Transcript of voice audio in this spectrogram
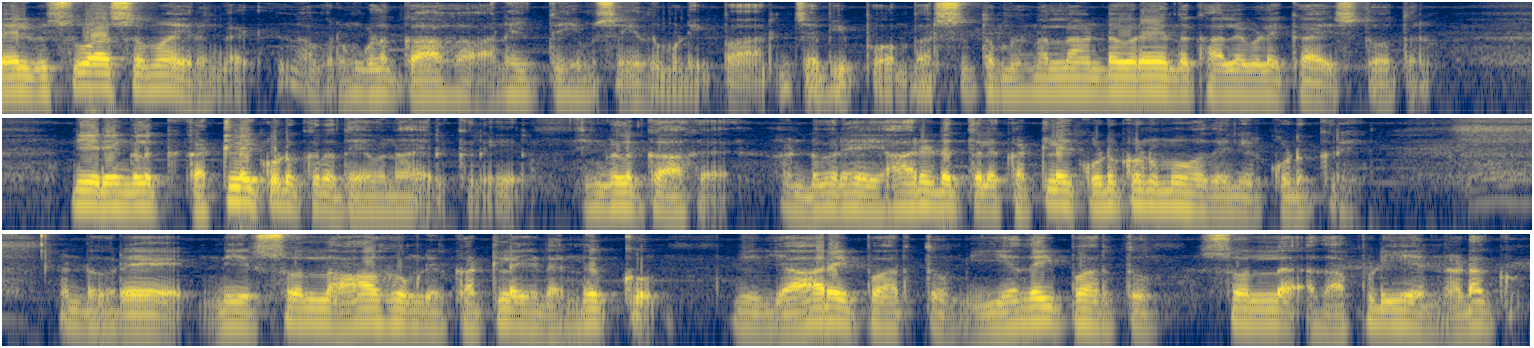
மேல் விசுவாசமாக இருங்கள். அவர் உங்களுக்காக அனைத்தையும் செய்து முடிப்பார். ஜபிப்போம். பரிசுத்தமிழ் நல்ல ஆண்டவரே இந்த கால விளைக்காய் ஸ்தோத்திரம். நீர் எங்களுக்கு கட்டளை கொடுக்கிற தேவனாக இருக்கிறீர் எங்களுக்காக ஆண்டவரே யாரிடத்தில் கட்டளை கொடுக்கணுமோ அதை நீர் கொடுக்கிறேன் அண்டவரே நீர் சொல்ல ஆகும் நீர் கட்டளையிட நிற்கும். நீர் யாரை பார்த்தும் எதை பார்த்தும் சொல்ல அது அப்படியே நடக்கும்.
